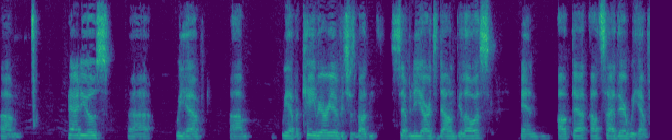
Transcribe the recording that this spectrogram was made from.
um, patios. Uh, we have um, we have a cave area which is about 70 yards down below us, and out that outside there we have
